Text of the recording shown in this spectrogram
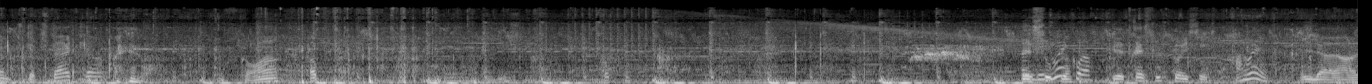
Un petit obstacle. Encore un. Hop. Il est Il est souple. doué, hein. quoi. Il est très souple quand il saute. Ah ouais. Il a un-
